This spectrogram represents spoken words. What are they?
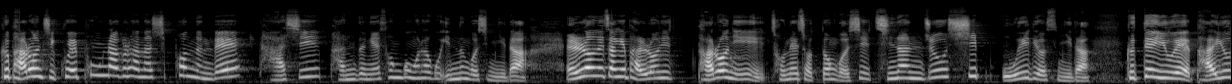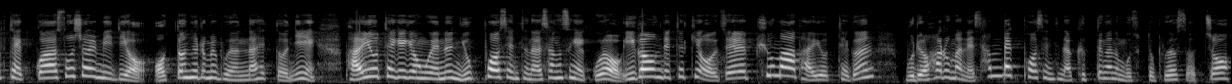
그 발언 직후에 폭락을 하나 싶었는데 다시 반등에 성공을 하고 있는 것입니다. 앨런 회장의 반론이 발언이 전해졌던 것이 지난주 15일이었습니다. 그때 이후에 바이오텍과 소셜미디어 어떤 흐름을 보였나 했더니 바이오텍의 경우에는 6%나 상승했고요. 이 가운데 특히 어제 퓨마 바이오텍은 무려 하루 만에 300%나 급등하는 모습도 보였었죠.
